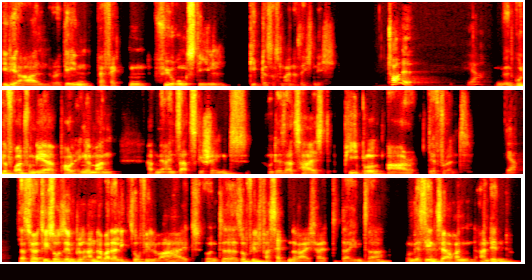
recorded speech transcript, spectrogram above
idealen oder den perfekten Führungsstil gibt es aus meiner Sicht nicht. Toll. Ja. Ein guter Freund von mir, Paul Engelmann, hat mir einen Satz geschenkt und der Satz heißt, People are different. Ja. Das hört sich so simpel an, aber da liegt so viel Wahrheit und äh, so viel Facettenreichheit dahinter. Und wir sehen es ja auch an, an den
